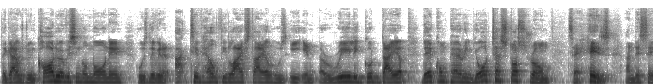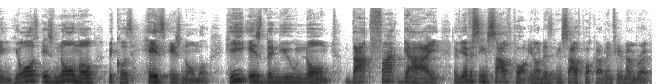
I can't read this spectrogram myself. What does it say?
the guy who's doing cardio every single morning, who's living an active, healthy lifestyle, who's eating a really good diet. They're comparing your testosterone to his and they're saying yours is normal because his is normal. He is the new norm. That fat guy, have you ever seen South Park? You know, there's in South Park, I don't know if you remember it,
